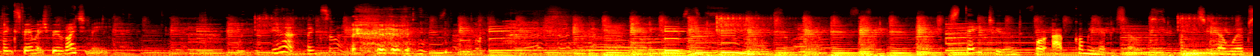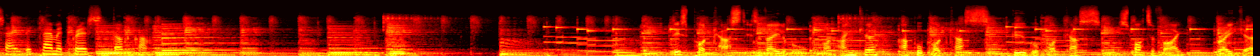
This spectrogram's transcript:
Thanks very much for inviting me. Yeah, thanks so much. Stay tuned for upcoming episodes and visit our website, theclimatepress.com. This podcast is available on Anchor, Apple Podcasts, Google Podcasts, Spotify, Breaker,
